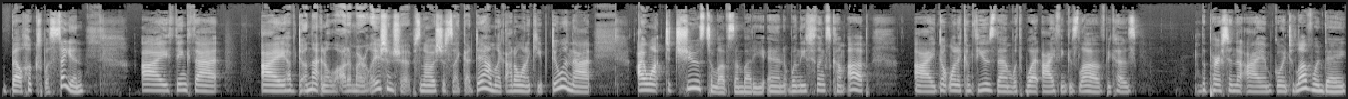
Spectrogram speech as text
Bell Hooks was saying, I think that I have done that in a lot of my relationships. And I was just like, God damn, like, I don't want to keep doing that. I want to choose to love somebody. And when these things come up, I don't want to confuse them with what I think is love because the person that I am going to love one day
